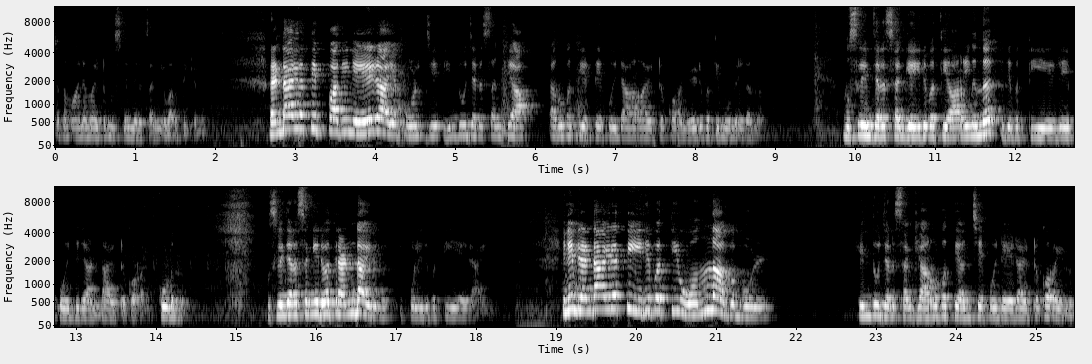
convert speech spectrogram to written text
ശതമാനമായിട്ട് മുസ്ലിം ജനസംഖ്യ വർദ്ധിക്കുന്നു. രണ്ടായിരത്തി പതിനേഴായപ്പോൾ ഹിന്ദു ജനസംഖ്യ അറുപത്തിയെട്ട് പോയിന്റ് ആറായിട്ട് കുറഞ്ഞു എഴുപത്തി മൂന്നിൽ നിന്ന്. മുസ്ലിം ജനസംഖ്യ ഇരുപത്തിയാറിൽ നിന്ന് ഇരുപത്തിയേഴ് പോയിന്റ് രണ്ടായിട്ട് കുറഞ്ഞു കൂടുന്നു. മുസ്ലിം ജനസംഖ്യ ഇരുപത്തിരണ്ടായിരുന്നു ഇപ്പോൾ ഇരുപത്തിയേഴായി. ഇനിയും രണ്ടായിരത്തി ഇരുപത്തി ഒന്നാകുമ്പോൾ ഹിന്ദു ജനസംഖ്യ അറുപത്തി അഞ്ച് പോയിന്റ് ഏഴായിട്ട് കുറയുന്നു.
